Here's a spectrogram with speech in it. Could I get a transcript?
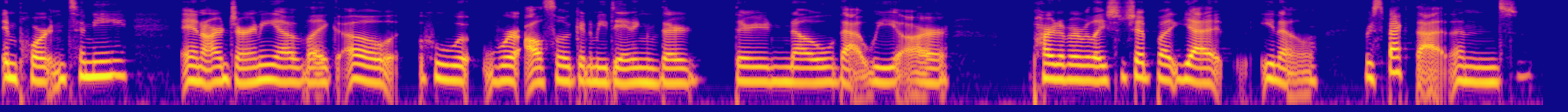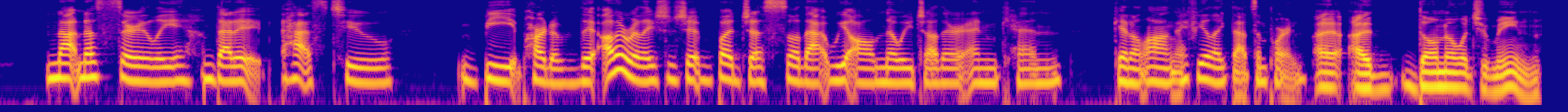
important to me in our journey of like, oh, who we're also going to be dating, they're they know that we are part of a relationship, but yet, you know, respect that and not necessarily that it has to be part of the other relationship, but just so that we all know each other and can get along. I feel like that's important. I, I don't know what you mean.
